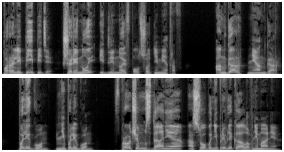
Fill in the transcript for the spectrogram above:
параллелепипеде шириной и длиной в полсотни метров? Ангар не ангар. Полигон, не полигон. Впрочем, здание особо не привлекало внимания,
